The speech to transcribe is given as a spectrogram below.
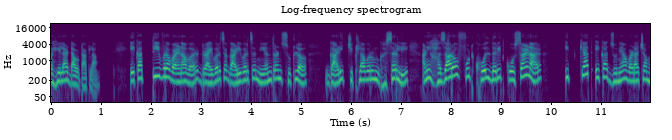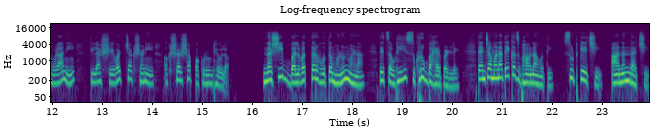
पहिला डाव टाकला. एका तीव्र वळणावर ड्रायव्हरचं गाडीवरचं नियंत्रण सुटलं गाडी चिखलावरून घसरली आणि हजारो फूट खोल दरीत कोसळणार इतक्यात एका जुन्या वडाच्या मुळानी तिला शेवटच्या क्षणी अक्षरशः पकडून ठेवलं. नशीब बलवत्तर होतं म्हणून म्हणा ते चौघेही सुखरूप बाहेर पडले. त्यांच्या मनात एकच भावना होती सुटकेची आनंदाची.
